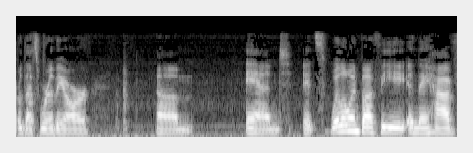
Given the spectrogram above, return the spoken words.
or that's where they are. Um, and it's Willow and Buffy, and they have,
